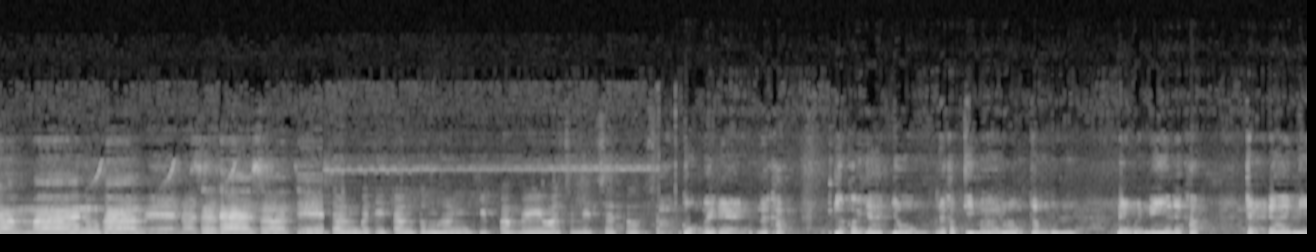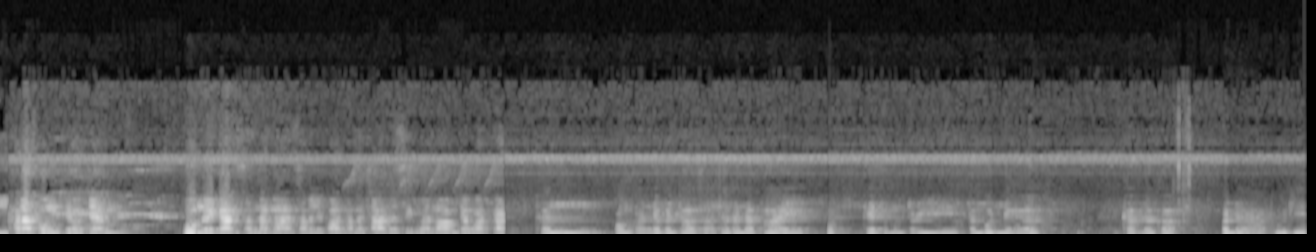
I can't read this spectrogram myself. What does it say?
ธ โสติตังปฏิตังตุมหังคิปะเมวัสมิจฉตุโกะไม้แดงนะครับ แล้วก็ญาติโยมนะครับที่มาร่วมทำบุญในวันนี้นะครับ จะได้มีธนพงษ์เขียวแจ่มผู้อำนวยการสำนักงานทรัพยากรธรรมชาติและสิ่งแวดล้อมจังหวัดกาญท่านป้องกันและบรรเทาสาธารณภัยเทศมนตรีตำบลเหนือนะครับแล้วก็บรรดาผู้ที่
